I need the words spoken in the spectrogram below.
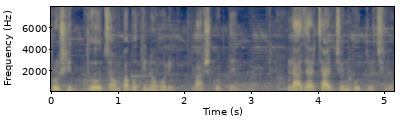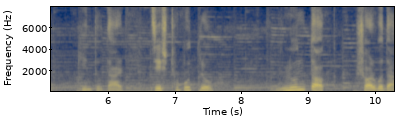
প্রসিদ্ধ চম্পাবতী নগরে বাস করতেন। রাজার চারজন পুত্র ছিল, কিন্তু তার জ্যেষ্ঠ পুত্র লুন্তক সর্বদা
